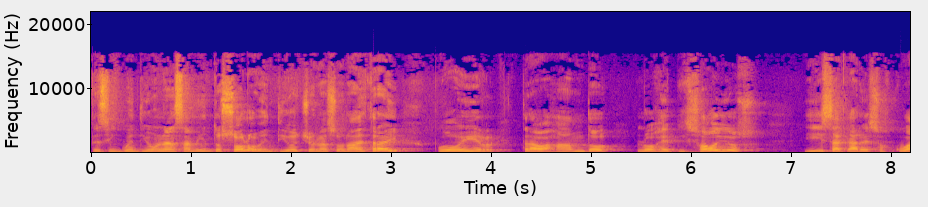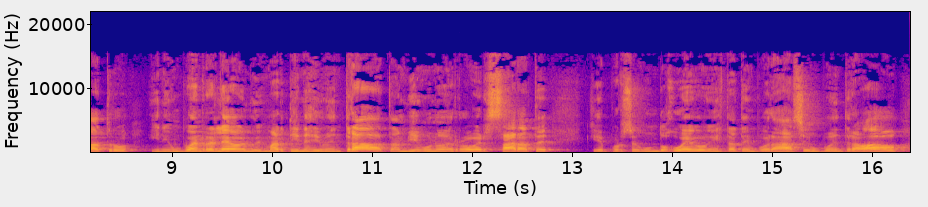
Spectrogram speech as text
de 51 lanzamientos, solo 28 en la zona de strike pudo ir trabajando los episodios y sacar esos cuatro. Y ni un buen relevo de Luis Martínez de una entrada, también uno de Robert Zárate, que por segundo juego en esta temporada hace un buen trabajo.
